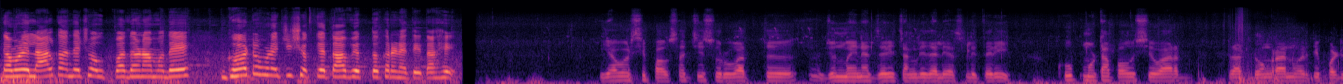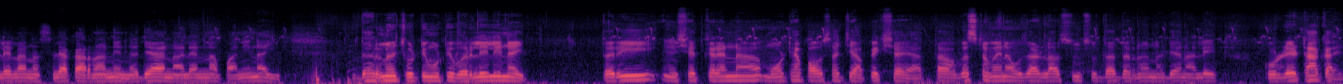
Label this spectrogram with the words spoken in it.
त्यामुळे लाल कांद्याच्या उत्पादनामध्ये घट होण्याची शक्यता व्यक्त करण्यात येत आहे. यावर्षी पावसाची सुरुवात जून महिन्यात जरी चांगली झाली असली तरी खूप मोठा पाऊस शिवारात डोंगरांवरती पडलेला नसल्या कारणाने नद्या नाल्यांना पाणी नाही. धरणं छोटी मोठी भरलेली नाहीत. तरी शेतकऱ्यांना मोठ्या पावसाची अपेक्षा आहे. आत्ता ऑगस्ट महिना उजाडला असून सुद्धा धरणं नद्या नाले कोरडे ठाक आहेत.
